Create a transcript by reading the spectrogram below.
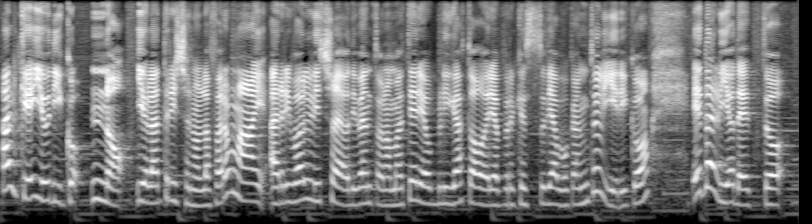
Al che io dico no, io l'attrice non la farò mai, arrivo al liceo, diventa una materia obbligatoria perché studiavo canto lirico e da lì ho detto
